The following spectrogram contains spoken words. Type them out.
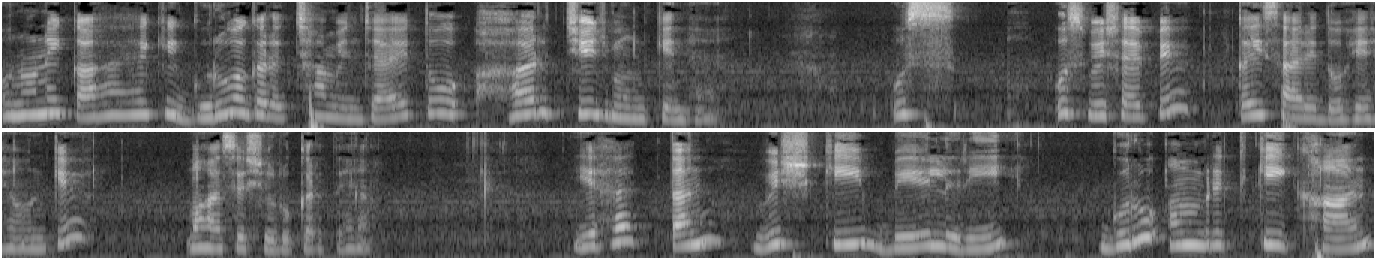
उन्होंने कहा है कि गुरु अगर अच्छा मिल जाए तो हर चीज़ मुमकिन है। उस उस विषय पे कई सारे दोहे हैं उनके, वहाँ से शुरू करते हैं। यह तन, विष की बेलरी गुरु अमृत की खान,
